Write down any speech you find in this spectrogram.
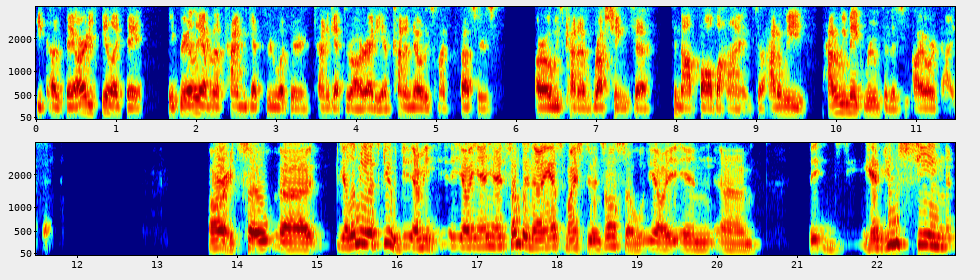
because they already feel like they they barely have enough time to get through what they're trying to get through already. I've kind of noticed my professors are always kind of rushing to to not fall behind. So how do we how do we make room for this and prioritize it? All right. So uh, yeah, let me ask you. I mean, you know, and it's something that I ask my students also. You know, in um, have you seen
